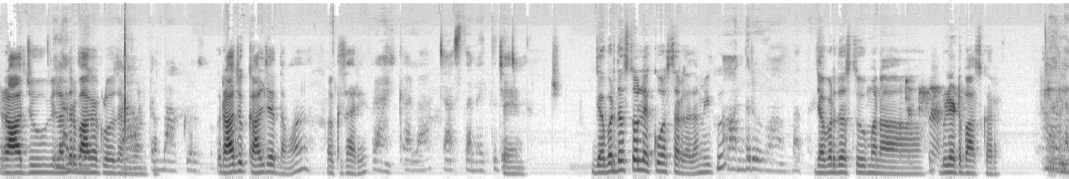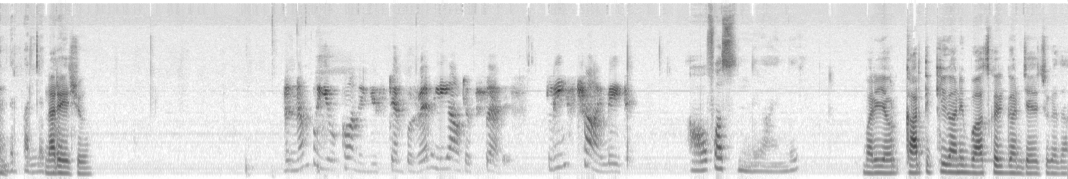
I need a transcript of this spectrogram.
రాజు వీళ్ళందరూ బాగా క్లోజ్ అనుకుంటా. రాజు కాల్ చేద్దామా ఒకసారి? చేయండి. జబర్దస్త్ వాళ్ళు ఎక్కువ వస్తారు కదా మీకు? జబర్దస్త్ మన బుల్లెట్ భాస్కర్. వాళ్ళందరూ పర్లేదు. Naresh. The number you're calling is temporarily out of service. Please try later. Off వస్తుంది ఆయనది మరి ఎవరు కార్తిక్కి కానీ భాస్కర్కి కానీ చేయొచ్చు కదా.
